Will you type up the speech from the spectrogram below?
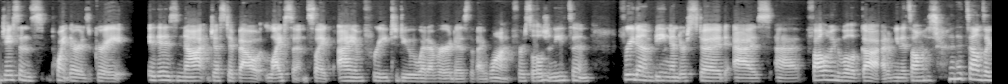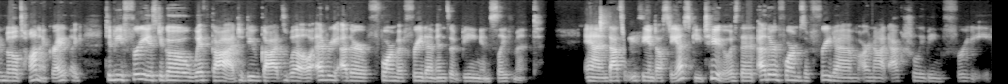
Jason's point there is great. It is not just about license, like I am free to do whatever it is that I want. For Solzhenitsyn, freedom being understood as uh, following the will of God. I mean, it's almost, and it sounds like Miltonic, right? Like to be free is to go with God, to do God's will. Every other form of freedom ends up being enslavement. And that's what you see in Dostoevsky too, is that other forms of freedom are not actually being free.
